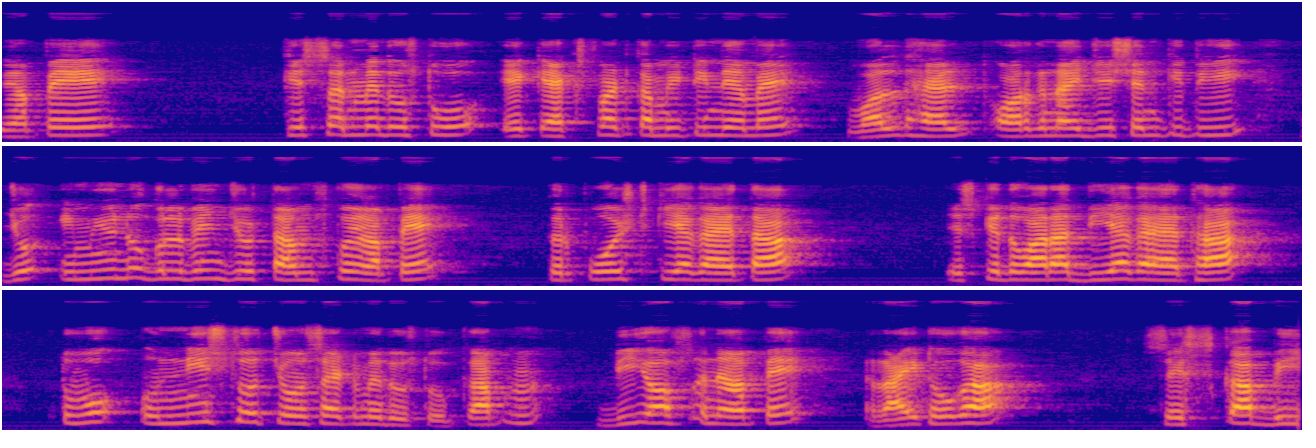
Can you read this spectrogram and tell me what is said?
यहाँ पे किस सन में दोस्तों? एक एक्सपर्ट कमेटी ने हमें वर्ल्ड हेल्थ ऑर्गेनाइजेशन की थी, जो इम्यूनोग्लोबिन जो टर्म्स को यहाँ पे प्रपोज किया गया था, इसके द्वारा दिया गया था तो वो उन्नीस में दोस्तों बी ऑप्शन यहाँ पे राइट होगा सिक्स का बी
